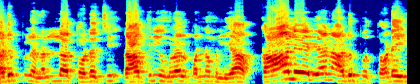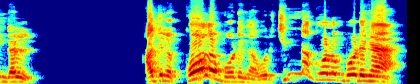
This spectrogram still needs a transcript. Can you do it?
அடுப்புல நல்லா தொடச்சி ராத்திரி உங்களால பண்ண முடியலையா? காலையிலையான அடுப்பு தொடையுங்கள். அதுல கோலம் போடுங்க ஒரு சின்ன கோலம் போடுங்க.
